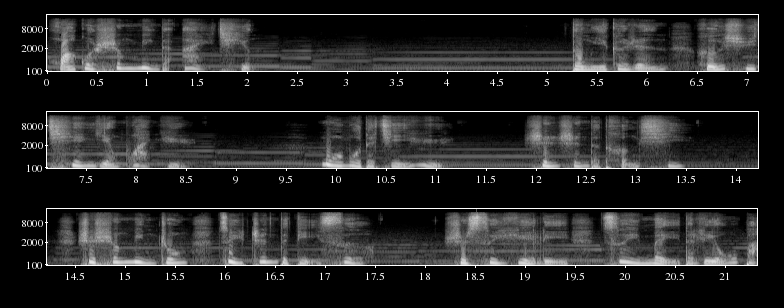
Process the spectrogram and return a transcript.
划过生命的爱情，懂一个人何须千言万语？默默的给予，深深的疼惜，是生命中最真的底色，是岁月里最美的留白。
